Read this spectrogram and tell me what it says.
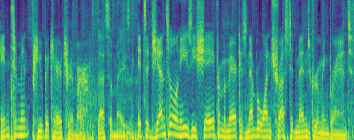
Intimate Pubic Hair Trimmer. That's amazing. It's a gentle and easy shave from America's number one trusted men's grooming brand.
